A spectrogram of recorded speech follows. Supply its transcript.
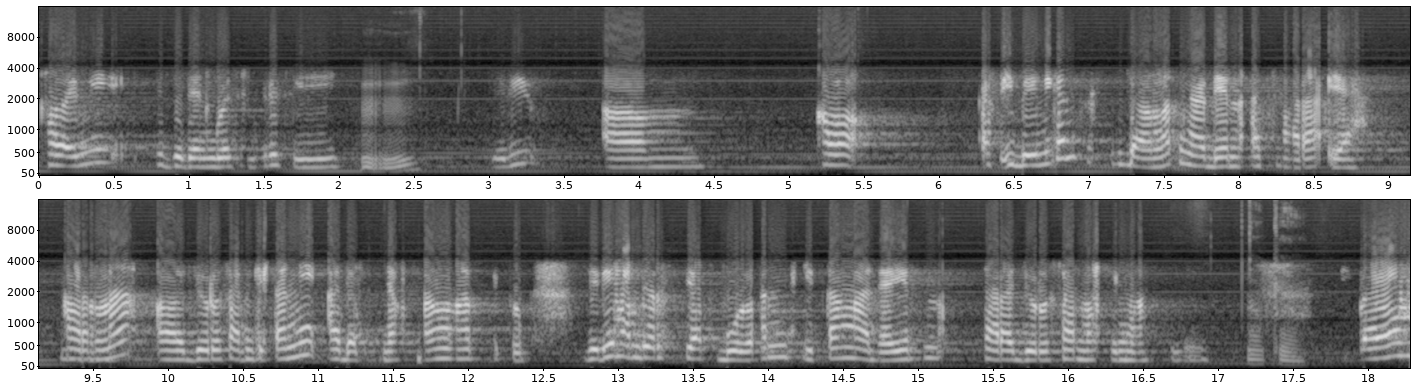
kalau ini kejadian gue sendiri sih. Mm-mm. Jadi em, kalau FIB ini kan sering banget ngadain acara ya. Karena eh, jurusan kita nih ada banyak banget gitu. Jadi hampir setiap bulan kita ngadain acara jurusan masing-masing. Oke. Tibalah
